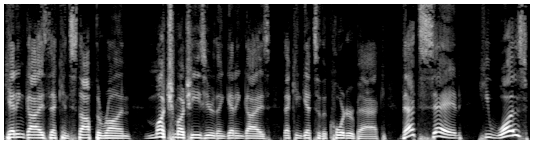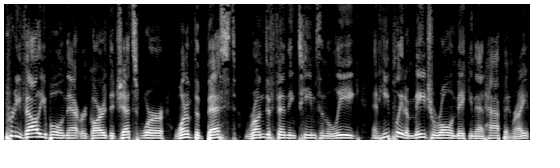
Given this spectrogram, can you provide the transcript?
getting guys that can stop the run much, much easier than getting guys that can get to the quarterback. That said, he was pretty valuable in that regard. The Jets were one of the best run defending teams in the league, and he played a major role in making that happen, right?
